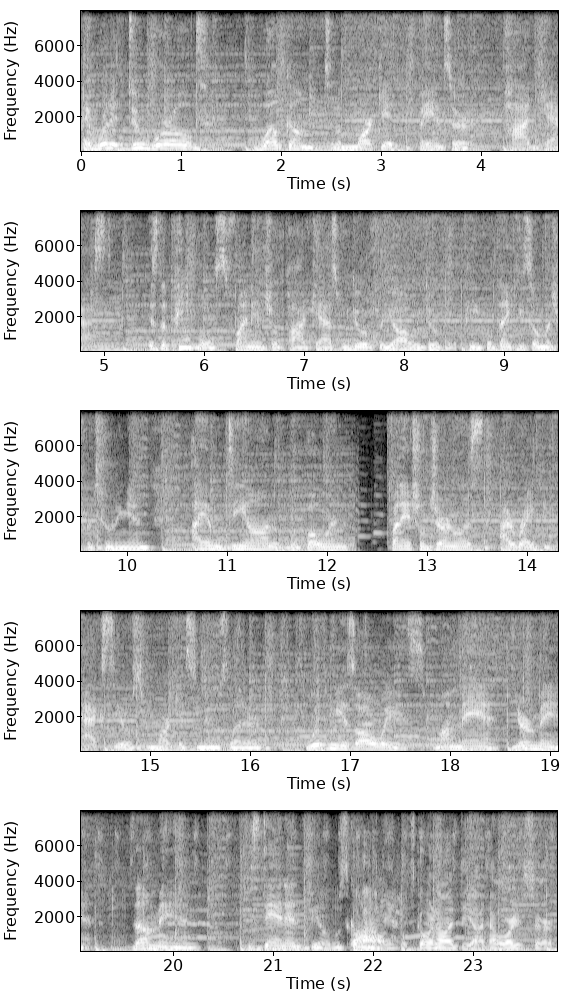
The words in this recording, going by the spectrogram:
Hey, what it do, world? Welcome to the Market Banter Podcast. Is the people's financial podcast. We do it for y'all. We do it for the people. Thank you so much for tuning in. I am Dion Rabouin, financial journalist. I write the Axios Markets newsletter. With me, as always, my man, your man, the man, is Dan Enfield. What's going wow. on, Dan? What's going on, Dion? How are you, sir?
